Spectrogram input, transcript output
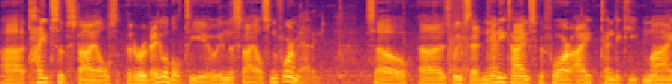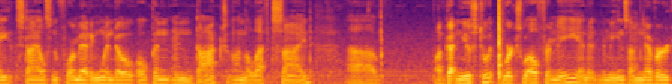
uh, types of styles that are available to you in the styles and formatting. So, uh, as we've said many times before, I tend to keep my styles and formatting window open and docked on the left side. Uh, I've gotten used to it, works well for me, and it means I'm never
